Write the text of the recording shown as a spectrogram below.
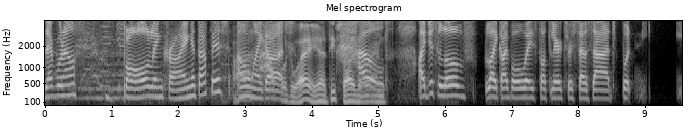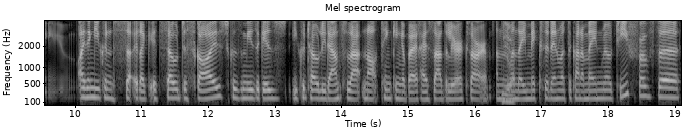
Was everyone else bawling, crying at that bit? oh my I have to god. look away. Yeah, deep sighs around. I just love, like, I've always thought the lyrics were so sad, but I think you can, so, like, it's so disguised because the music is, you could totally dance to that, not thinking about how sad the lyrics are. And Yeah. when they mix it in with the kind of main motif of the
